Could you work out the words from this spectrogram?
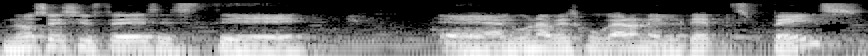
No sé si ustedes este, eh, alguna vez jugaron el Dead Space.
